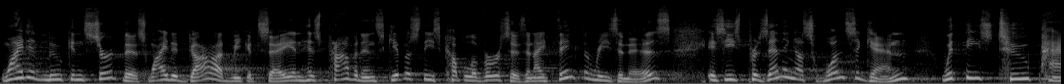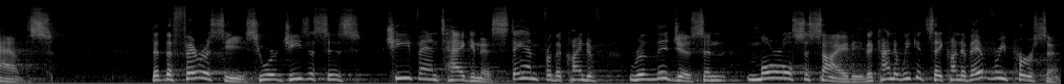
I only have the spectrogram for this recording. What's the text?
Why did Luke insert this? Why did God, we could say, in his providence give us these couple of verses? And I think the reason is is he's presenting us once again with these two paths. That the Pharisees, who are Jesus's chief antagonists, stand for the kind of religious and moral society, the kind of we could say kind of every person.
